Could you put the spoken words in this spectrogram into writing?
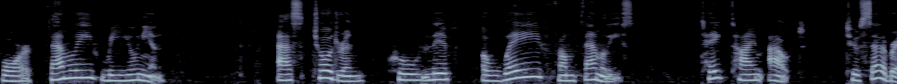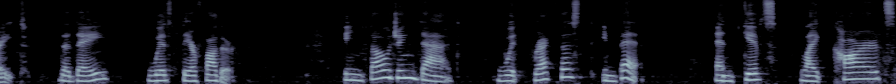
for family reunion as children who live away from families take time out to celebrate the day with their father, indulging dad with breakfast in bed and gifts like cards,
